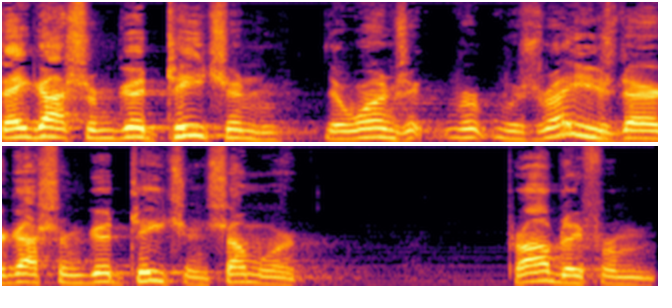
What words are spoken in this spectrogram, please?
they got some good teaching the ones that was raised there got some good teaching somewhere. Probably from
